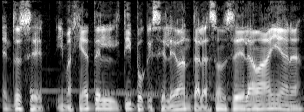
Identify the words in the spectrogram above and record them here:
Entonces, imagínate el tipo que se levanta a las 11 de la mañana,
